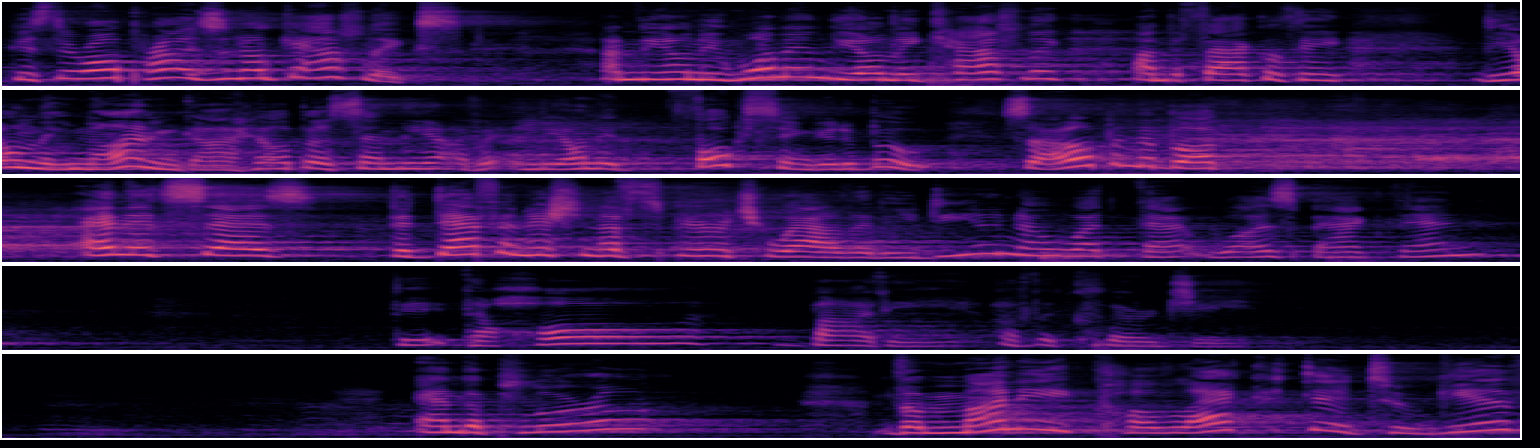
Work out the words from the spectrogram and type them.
because they're all Protestants, no Catholics. I'm the only woman, the only Catholic on the faculty, the only nun, God help us, and the, uh, and the only folk singer to boot. So I opened the book, and it says the definition of spirituality. Do you know what that was back then? The, the whole body of the clergy and the plural, the money collected to give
